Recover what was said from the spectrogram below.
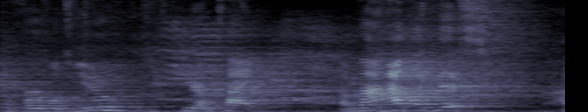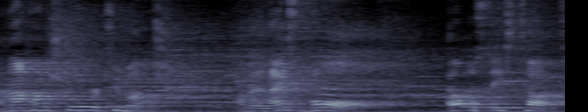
preferable to you. Here, I'm tight. I'm not out like this. I'm not hunched over too much. I'm in a nice ball. Elbow stays tucked.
